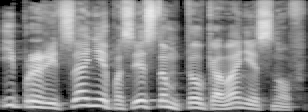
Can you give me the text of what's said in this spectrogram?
и прорицание посредством толкования снов.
